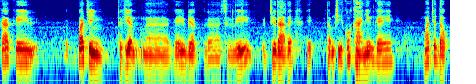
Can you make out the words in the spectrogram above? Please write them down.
các cái quá trình thực hiện à, cái việc à, xử lý chưa đạt đấy thì thậm chí có cả những cái hóa chất độc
